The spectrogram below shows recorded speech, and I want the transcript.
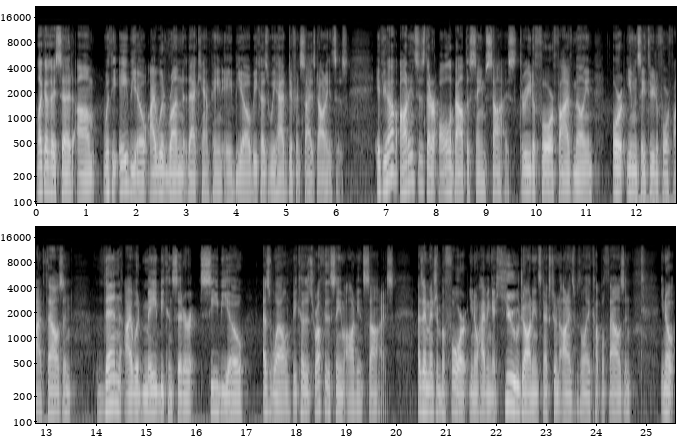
Like as I said, um, with the ABO, I would run that campaign ABO because we have different sized audiences. If you have audiences that are all about the same size, three to four, five million, or even say three to four, five thousand, then I would maybe consider CBO as well because it's roughly the same audience size as I mentioned before, you know, having a huge audience next to an audience with only a couple thousand, you know,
